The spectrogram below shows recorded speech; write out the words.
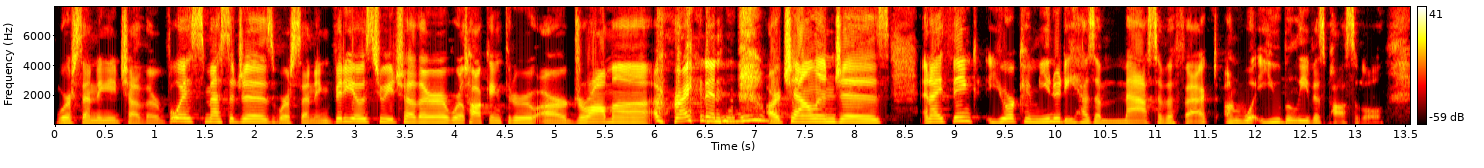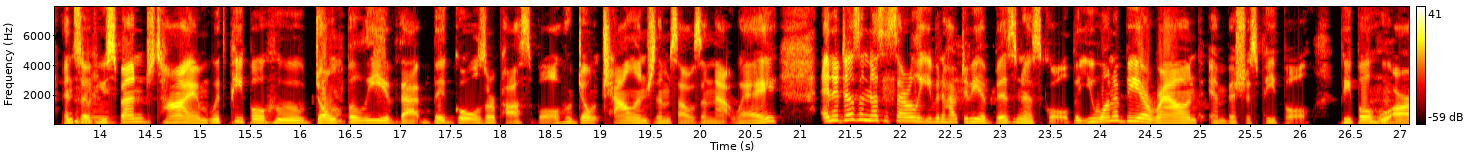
We're sending each other voice messages, we're sending videos to each other, we're talking through our drama, right? And mm-hmm. our challenges. And I think your community has a massive effect on what you believe is possible. And so mm-hmm. if you mm-hmm. spend time with people who don't believe that big goals are possible, who don't challenge themselves in that way. And it doesn't necessarily even have to be a business goal, but you want to be around ambitious people, people mm-hmm. who are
